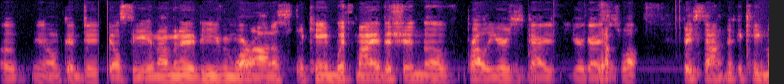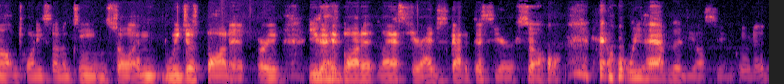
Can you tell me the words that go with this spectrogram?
a you know, good DLC. And I'm going to be even more honest. It came with my edition of probably yours, as guys, your guys Yep. as well. Based on it came out in 2017. So, and we just bought it, or you guys bought it last year. I just got it this year. So we have the DLC included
